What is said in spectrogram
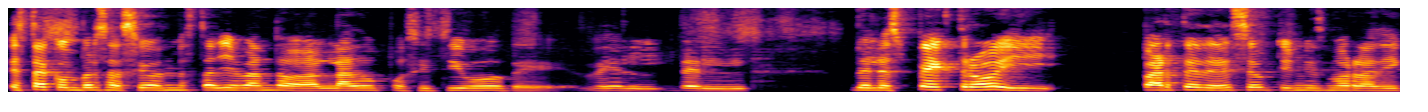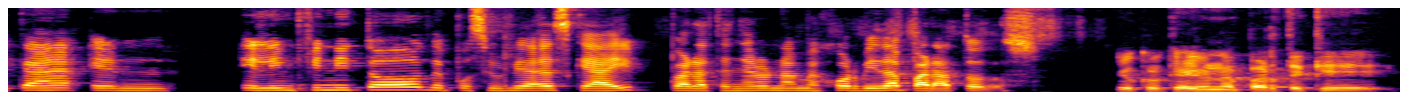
esta conversación me está llevando al lado positivo del, del espectro y parte de ese optimismo radica en el infinito de posibilidades que hay para tener una mejor vida para todos. Yo creo que hay una parte que,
